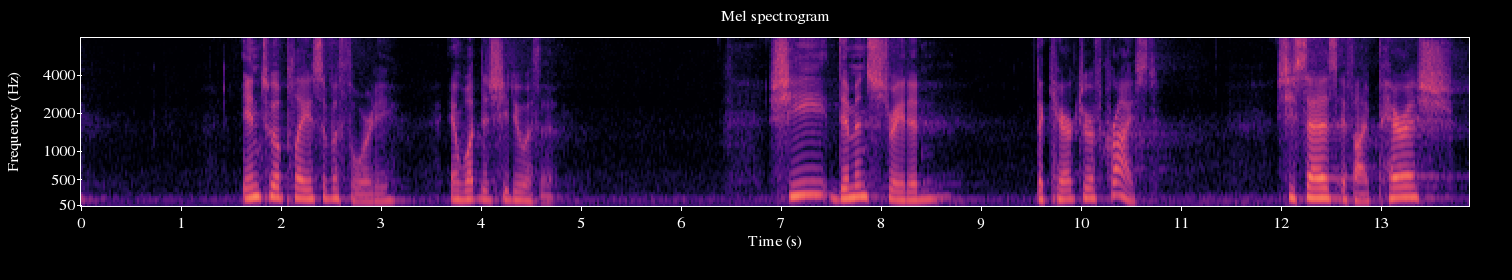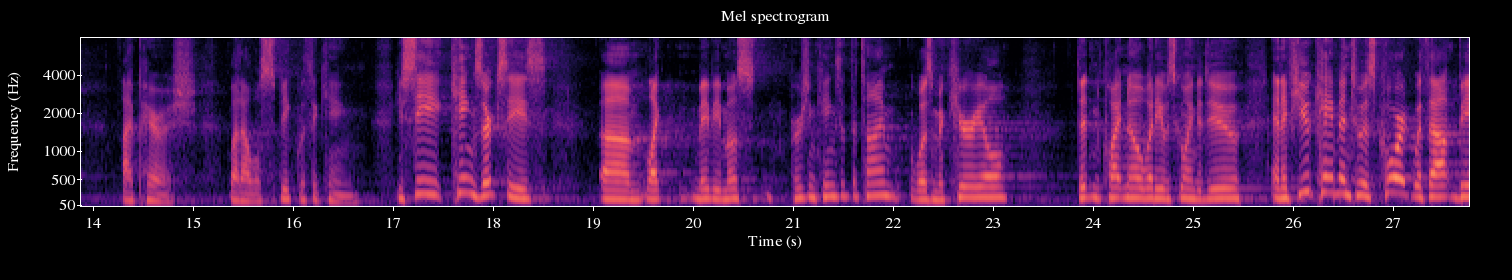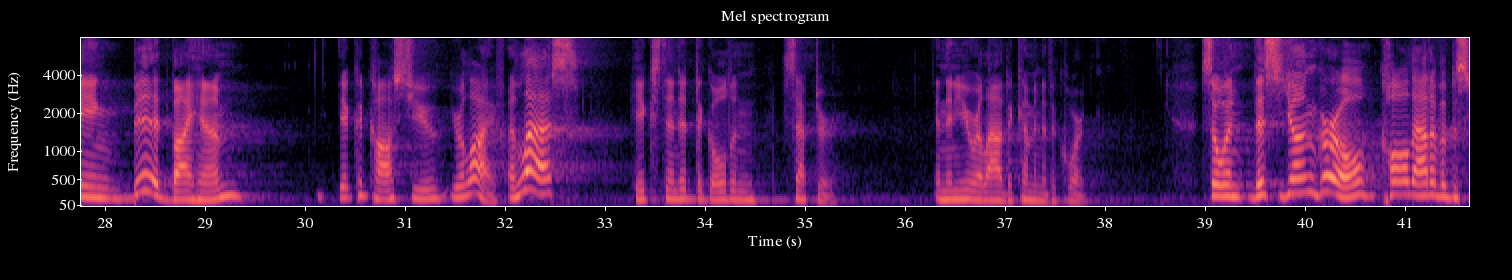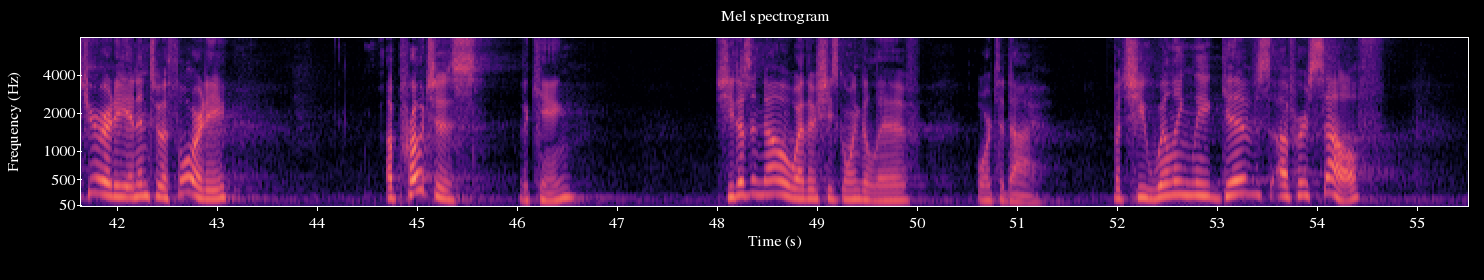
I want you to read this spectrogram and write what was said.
into a place of authority and what did she do with it? she demonstrated the character of Christ. She says, If I perish, I perish, but I will speak with the king. You see, King Xerxes, um, like maybe most Persian kings at the time, was mercurial, didn't quite know what he was going to do. And if you came into his court without being bid by him, it could cost you your life, unless he extended the golden scepter. And then you were allowed to come into the court. So when this young girl, called out of obscurity and into authority, approaches the king, she doesn't know whether she's going to live or to die. But she willingly gives of herself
